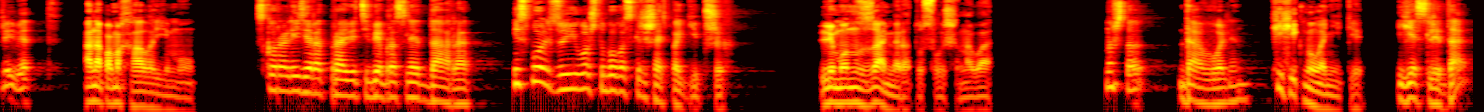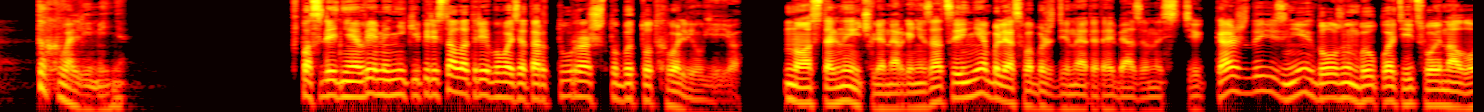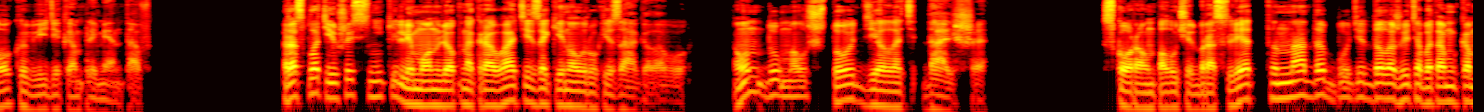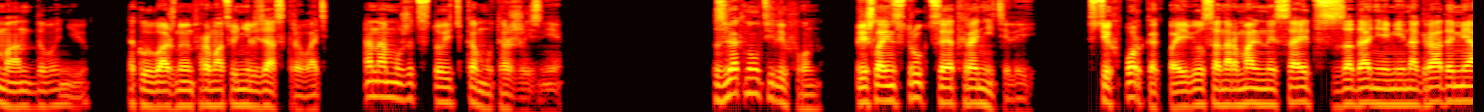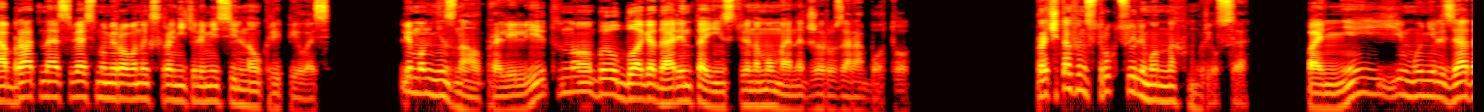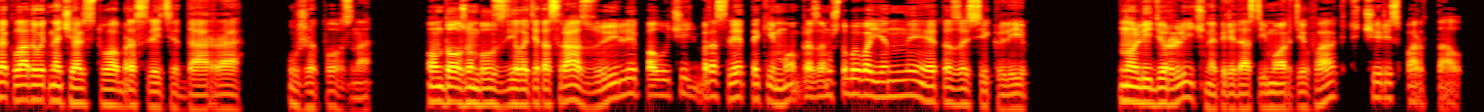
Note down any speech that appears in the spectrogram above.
«Привет», — она помахала ему. «Скоро лидер отправит тебе браслет Дара. Используй его, чтобы воскрешать погибших». Лимон замер от услышанного. «Ну что, доволен?» — хихикнула Ники. «Если да, то хвали меня». Последнее время Ники перестала требовать от Артура, чтобы тот хвалил ее. Но остальные члены организации не были освобождены от этой обязанности. Каждый из них должен был платить свой налог в виде комплиментов. Расплатившись с Ники, Лимон лег на кровать и закинул руки за голову. Он думал, что делать дальше. Скоро он получит браслет, надо будет доложить об этом командованию. Такую важную информацию нельзя скрывать, она может стоить кому-то жизни. Звякнул телефон. Пришла инструкция от хранителей. С тех пор, как появился нормальный сайт с заданиями и наградами, обратная связь нумерованных с хранителями сильно укрепилась. Лимон не знал про Лилит, но был благодарен таинственному менеджеру за работу. Прочитав инструкцию, Лимон нахмурился. По ней ему нельзя докладывать начальству о браслете Дара. Уже поздно. Он должен был сделать это сразу или получить браслет таким образом, чтобы военные это засекли. Но лидер лично передаст ему артефакт через портал.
